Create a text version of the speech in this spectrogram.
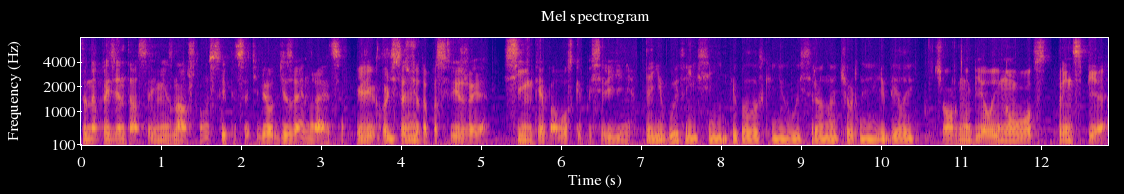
ты на презентации не знал, что он сыпется, тебе вот дизайн нравится? Или хочется дизайн? что-то посвежее, синенькой полоской посередине? Да не будет у них синенькой полоски, у них будет все равно черный или белый. Черный, белый, ну вот, в принципе,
